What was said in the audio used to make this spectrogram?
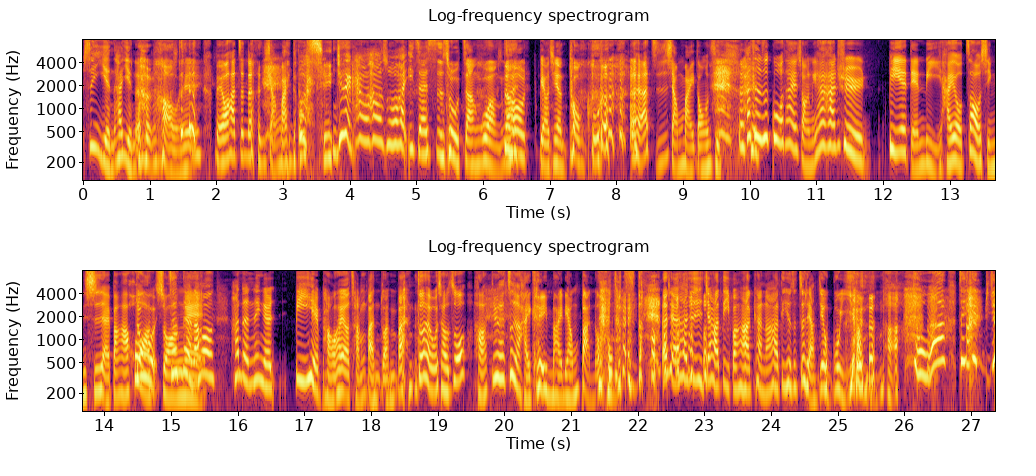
是演，他演的很好 哎、欸，没有，他真的很想买东西，你就可以看到他说他一直在四处张望，然后表情很痛苦，对，他只是想买东西，他真的是过太爽。你看他去毕业典礼，还有造型师来帮他化妆、欸，真的，然后他的那个。毕业袍还有长版、短版，对，我想说，好，因为这个还可以买两版哦，我不知道，而且他就是叫他弟帮他看，然后他弟就说这两件不一样的嘛，有啊，这件比较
